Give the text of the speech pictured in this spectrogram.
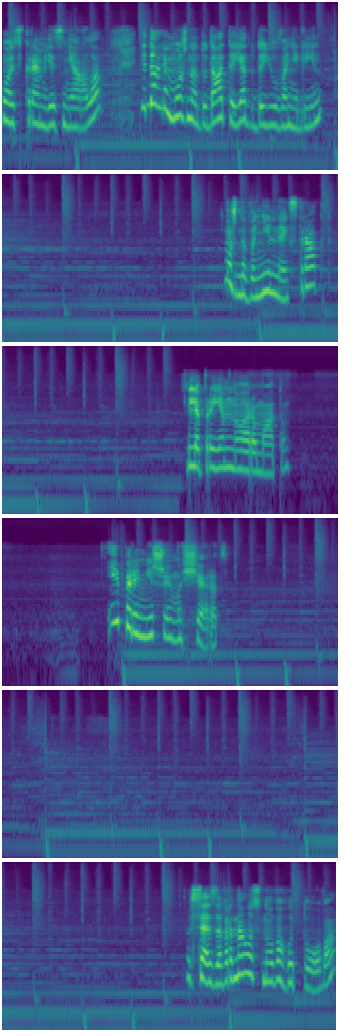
Ось крем я зняла. І далі можна додати, я додаю ванілін, можна ванільний екстракт для приємного аромату. І перемішуємо ще раз. Все, заварна основа готова.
